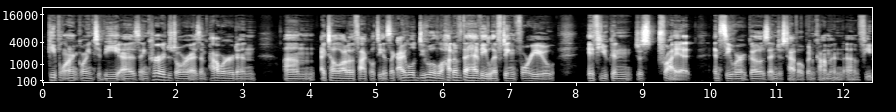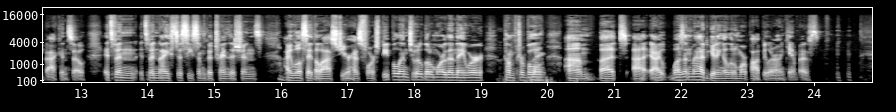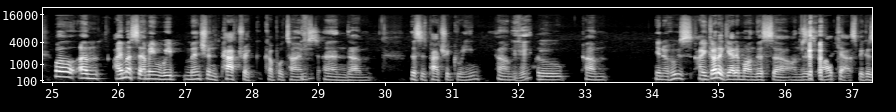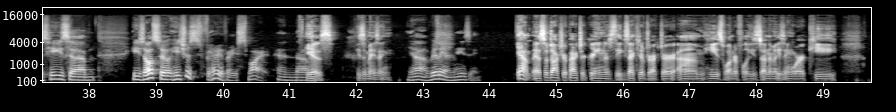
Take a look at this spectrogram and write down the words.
people aren't going to be as encouraged or as empowered and um, I tell a lot of the faculty is like I will do a lot of the heavy lifting for you if you can just try it and see where it goes and just have open common uh, feedback and so it's been it's been nice to see some good transitions mm-hmm. i will say the last year has forced people into it a little more than they were comfortable right. um, but uh, i wasn't mad getting a little more popular on campus well um, i must say i mean we mentioned patrick a couple times mm-hmm. and um, this is patrick green um, mm-hmm. who um, you know who's i gotta get him on this uh, on this podcast because he's um he's also he's just very very smart and um, he is. He's amazing. yeah really amazing. Yeah, yeah so dr patrick green is the executive director. Um he's wonderful. He's done amazing work. He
